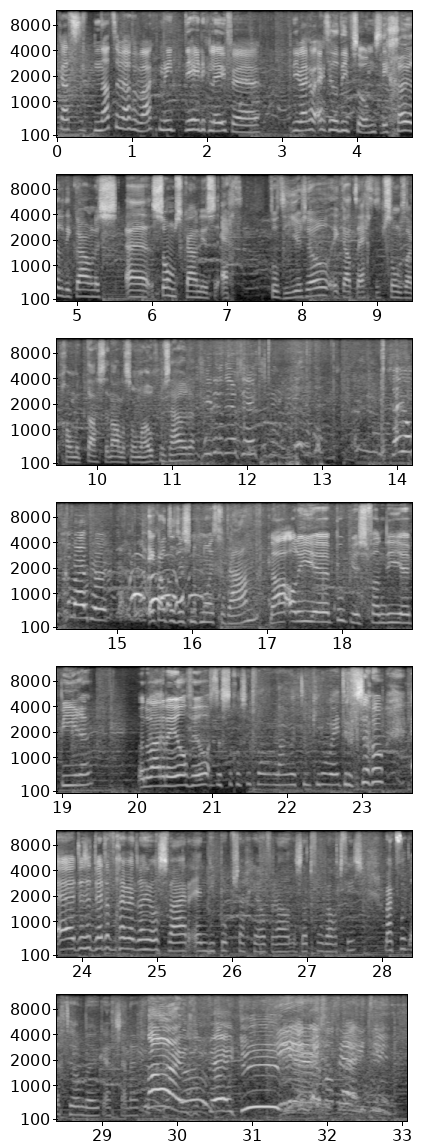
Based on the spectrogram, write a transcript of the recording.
Ik had het natte wel verwacht, maar niet die hele gleuven. Die waren wel echt heel diep soms. Die geulen die kwamen dus, eh, soms kwamen die dus echt tot hier zo. Ik had echt soms dat ik gewoon mijn tas en alles omhoog moest houden. Wie er neer zit. Zeehondgeluiden. Ik had het dus nog nooit gedaan. Nou, al die eh, poepjes van die eh, pieren. Want er waren er heel veel. Dat is toch een soort van lange 10 kilometer of zo. Eh, dus het werd op een gegeven moment wel heel zwaar. En die poep zag je overal. Dus dat vond ik wel wat vies. Maar ik vond het echt heel leuk en gezellig. Daar is het P10. Hier is het P10.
